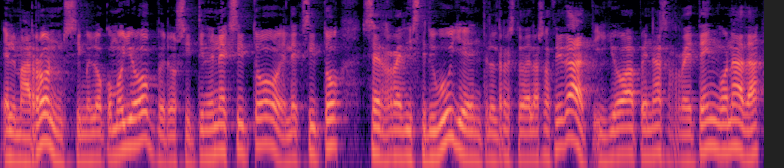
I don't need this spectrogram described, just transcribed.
el marrón si me lo como yo, pero si tienen éxito, el éxito se redistribuye entre el resto de la sociedad y yo apenas retengo nada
